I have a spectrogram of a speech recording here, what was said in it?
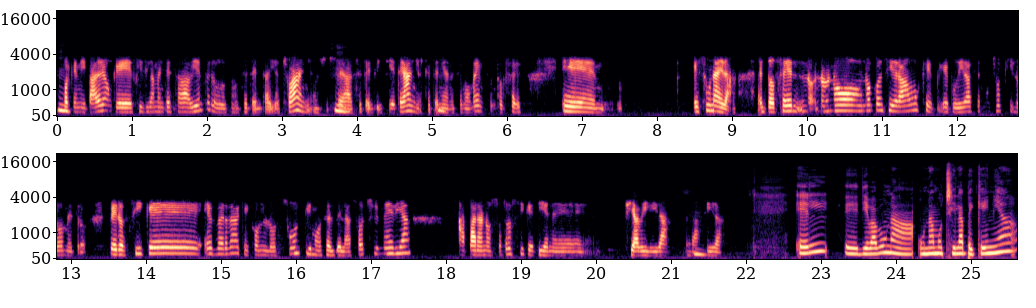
hmm. porque mi padre, aunque físicamente estaba bien, pero son 78 años, o sea, 77 hmm. años que tenía en ese momento, entonces eh, es una edad. Entonces no, no, no, considerábamos que, pudiera hacer muchos kilómetros, pero sí que es verdad que con los últimos, el de las ocho y media, ah, para nosotros sí que tiene fiabilidad, veracidad. Él eh, llevaba una, una, mochila pequeña,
